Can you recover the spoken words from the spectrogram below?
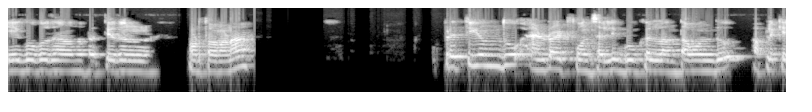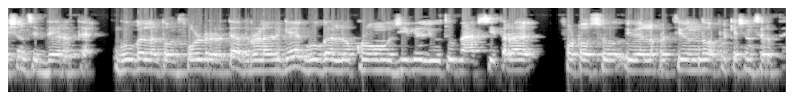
ಹೇಗೆ ಹೋಗೋದು ಅನ್ನೋದು ಪ್ರತಿಯೊಂದನ್ನು ನೋಡ್ತಾ ಹೋಗೋಣ. ಪ್ರತಿಯೊಂದು ಆಂಡ್ರಾಯ್ಡ್ ಫೋನ್ಸ್ ಅಲ್ಲಿ ಗೂಗಲ್ ಅಂತ ಒಂದು ಅಪ್ಲಿಕೇಶನ್ಸ್ ಇದ್ದೇ ಇರುತ್ತೆ. ಗೂಗಲ್ ಅಂತ ಒಂದು ಫೋಲ್ಡರ್ ಇರುತ್ತೆ. ಅದರೊಳಗೆ Google Chrome Gmail YouTube apps ಈ ತರ ಫೋಟೋಸ್ ಇವೆಲ್ಲ ಪ್ರತಿಯೊಂದು ಅಪ್ಲಿಕೇಶನ್ಸ್ ಇರುತ್ತೆ.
